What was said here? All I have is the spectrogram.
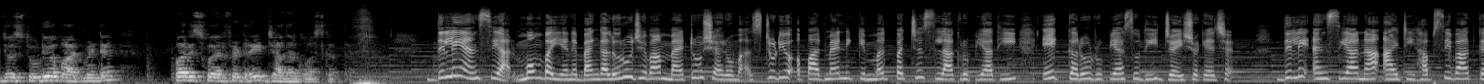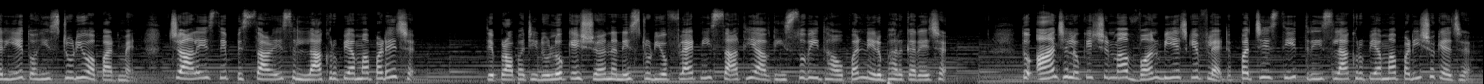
जो स्टूडियो अपार्टमेंट है पर स्क्वायर फीट रेट ज़्यादा कॉस्ट करता है। દિલ્હી એનસીઆર, મુંબઈ અને બેંગાલુરુ જેવા મેટ્રો શહેરોમાં સ્ટુડિયો અપાર્ટમેન્ટની કિંમત પચીસ લાખ રૂપિયાથી એક કરોડ રૂપિયા સુધી જઈ શકે છે. દિલ્હી એનસીઆરના આઈટી હબ્સની વાત કરીએ તો અહીં સ્ટુડિયો અપાર્ટમેન્ટ ચાલીસથી પિસ્તાળીસ લાખ રૂપિયામાં પડે છે. તે પ્રોપર્ટીનું લોકેશન અને સ્ટુડિયો ફ્લેટની સાથે આવતી સુવિધાઓ પર નિર્ભર કરે છે. તો આ જ લોકેશનમાં વન બીએચકે ફ્લેટ પચીસથી ત્રીસ લાખ રૂપિયામાં પડી શકે છે.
